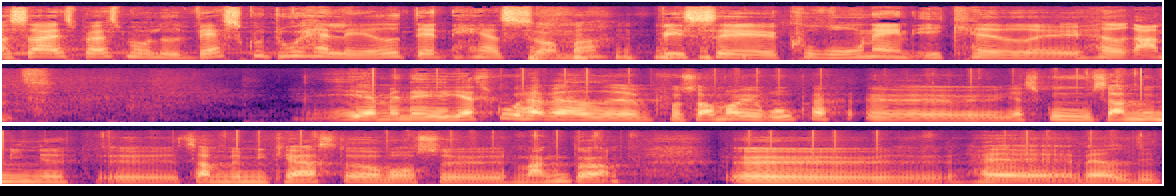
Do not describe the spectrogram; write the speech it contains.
Og så er spørgsmålet, hvad skulle du have lavet den her sommer, hvis øh, coronaen ikke havde, øh, havde ramt? Jamen, øh, jeg skulle have været øh, på sommer i Europa. Øh, jeg skulle sammen med, mine, øh, sammen med min kæreste og vores øh, mange børn øh, have været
